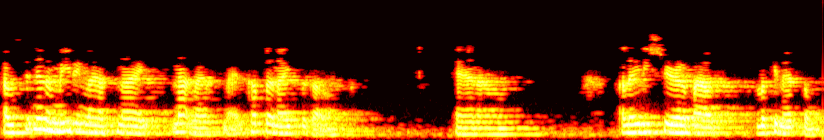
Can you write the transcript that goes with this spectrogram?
I was sitting in a meeting last night, not last night, a couple of nights ago, and um, a lady shared about looking at some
